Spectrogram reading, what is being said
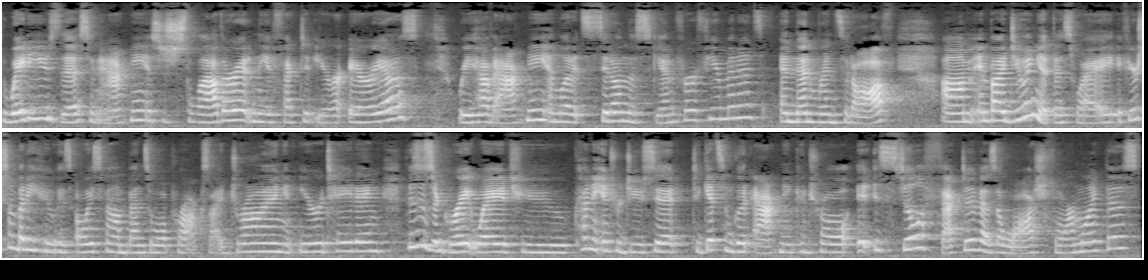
The way to use this in acne is to slather it in the affected areas where you have acne and let it sit on the skin for a few minutes and then rinse it off. Um, and by doing it this way, if you're somebody who has always found benzoyl peroxide drying and irritating, this is a great way to kind of introduce it to get some good acne control. It is still effective as a wash form like this,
